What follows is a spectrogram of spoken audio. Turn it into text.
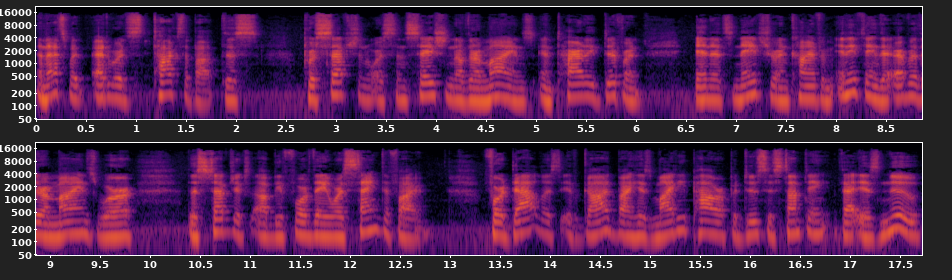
and that's what edwards talks about this perception or sensation of their minds entirely different in its nature and kind from anything that ever their minds were the subjects of before they were sanctified. For doubtless, if God by his mighty power produces something that is new,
